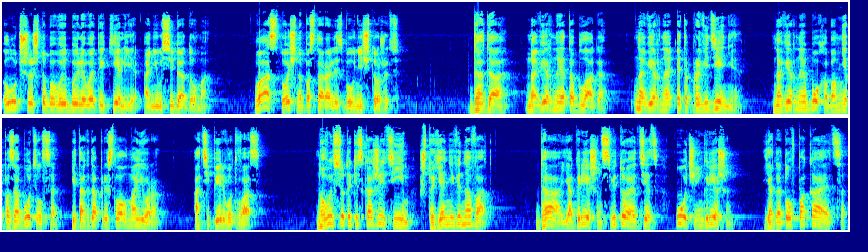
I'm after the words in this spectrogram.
лучше, чтобы вы были в этой келье, а не у себя дома. Вас точно постарались бы уничтожить. Да-да, наверное, это благо. Наверное, это провидение. Наверное, Бог обо мне позаботился и тогда прислал майора. А теперь вот вас. Но вы все-таки скажите им, что я не виноват. Да, я грешен, святой отец, очень грешен. Я готов покаяться.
